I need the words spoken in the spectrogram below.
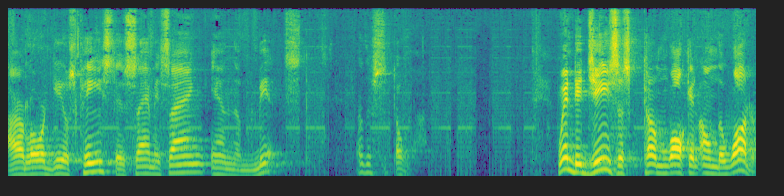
Our Lord gives peace, as Sammy sang, in the midst of the storm. When did Jesus come walking on the water?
